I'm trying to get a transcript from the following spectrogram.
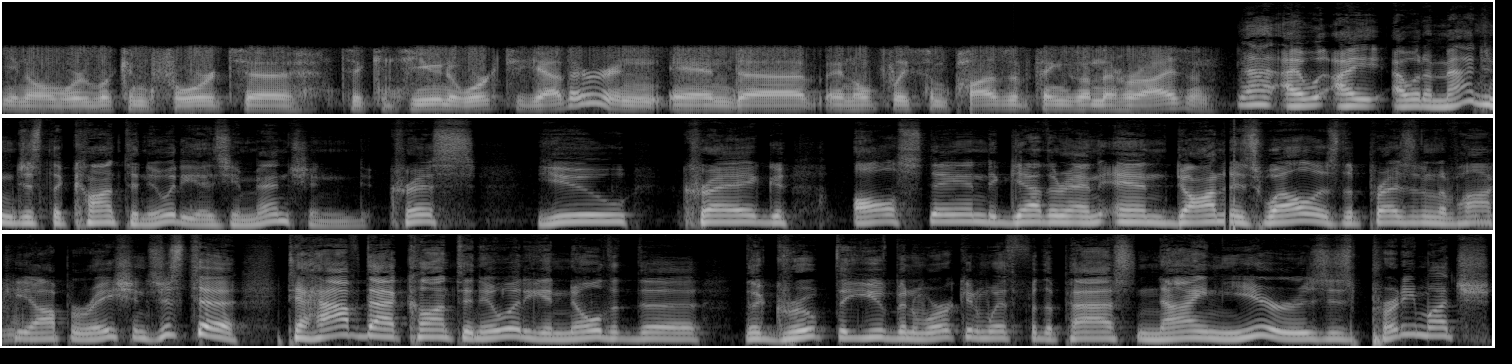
you know, we're looking forward to to continuing to work together, and and uh, and hopefully some positive things on the horizon. I, I I would imagine just the continuity as you mentioned, Chris, you, Craig, all staying together, and and Don as well as the president of hockey mm-hmm. operations, just to to have that continuity and know that the the group that you've been working with for the past nine years is pretty much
